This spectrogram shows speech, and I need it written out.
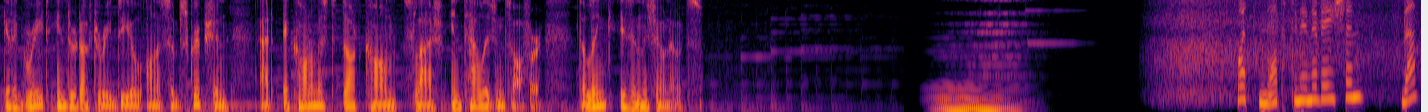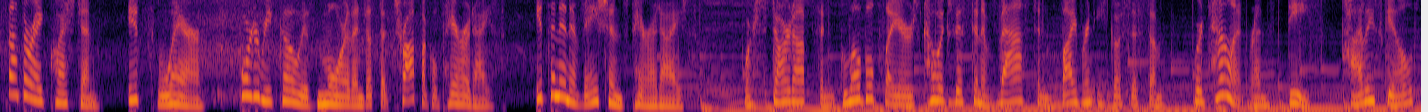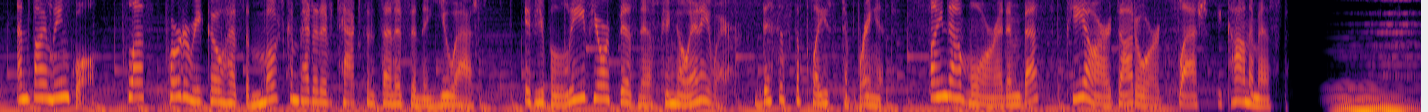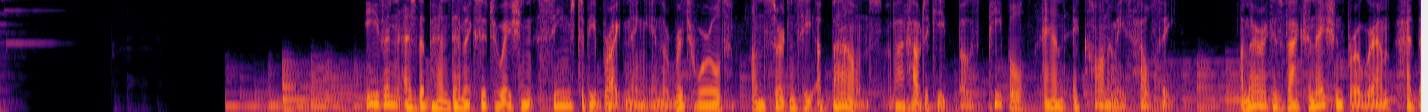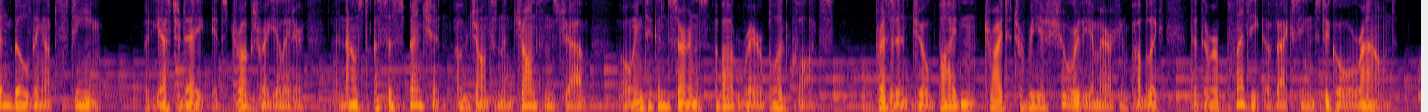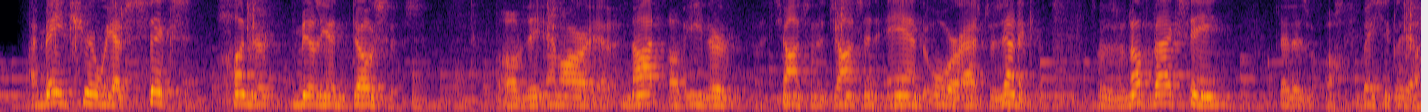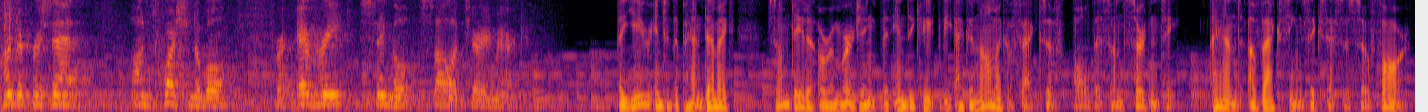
Get a great introductory deal on a subscription at economist.com slash intelligence offer. The link is in the show notes. What's next in innovation? That's not the right question. It's where. Puerto Rico is more than just a tropical paradise. It's an innovations paradise where startups and global players coexist in a vast and vibrant ecosystem where talent runs deep, highly skilled, and bilingual Plus, Puerto Rico has the most competitive tax incentives in the U.S. If you believe your business can go anywhere, this is the place to bring it. Find out more at investpr.org/slash economist. Even as the pandemic situation seems to be brightening in the rich world, uncertainty abounds about how to keep both people and economies healthy. America's vaccination program had been building up steam but yesterday, its drugs regulator announced a suspension of Johnson & Johnson's jab owing to concerns about rare blood clots. President Joe Biden tried to reassure the American public that there are plenty of vaccines to go around. I made sure we have 600 million doses of the MR, not of either Johnson & Johnson and or AstraZeneca. So there's enough vaccine that is uh, basically 100% unquestionable for every single solitary American. A year into the pandemic, some data are emerging that indicate the economic effects of all this uncertainty and of vaccine successes so far.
